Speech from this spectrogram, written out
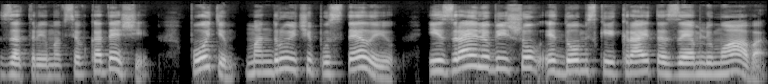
затримався в Кадеші. Потім, мандруючи пустелею, Ізраїль обійшов Едомський край та землю Моава,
